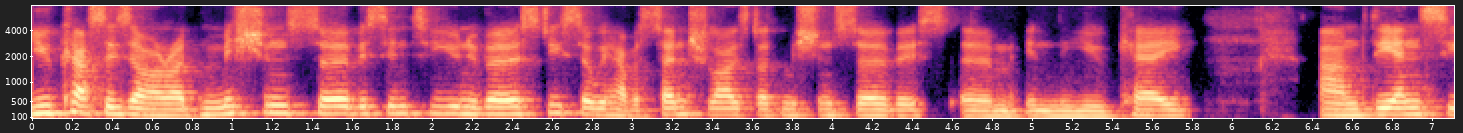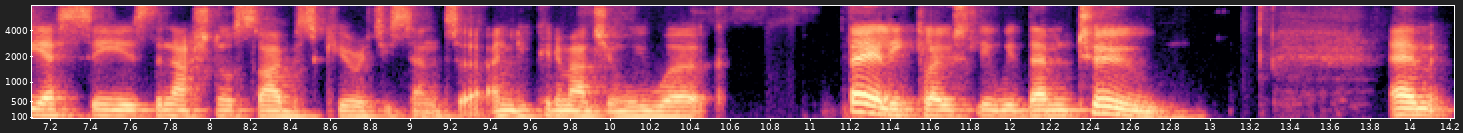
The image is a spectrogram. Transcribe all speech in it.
UCAS is our admission service into university. So we have a centralised admission service um, in the UK. And the NCSC is the National Cybersecurity Centre. And you can imagine we work fairly closely with them too. Um,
